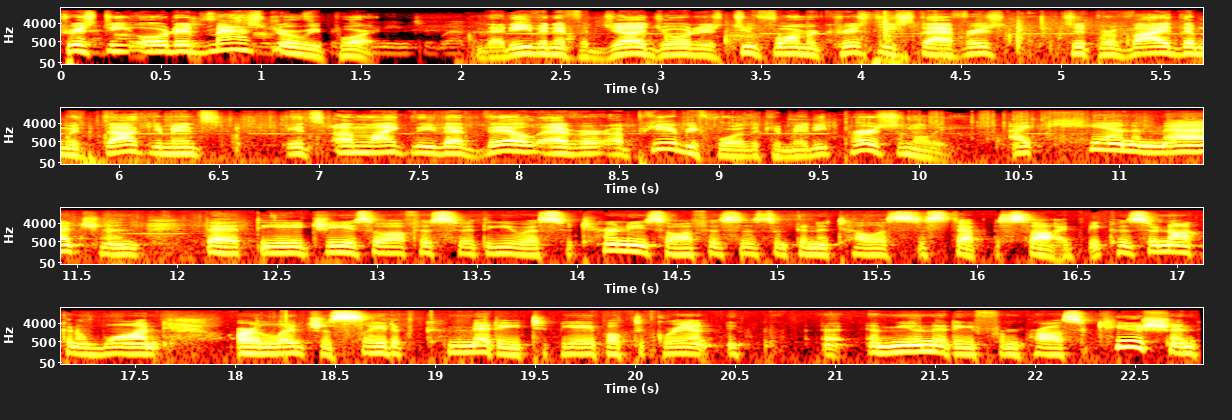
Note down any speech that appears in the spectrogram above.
Christie ordered Mastro report. That even if a judge orders two former Christie staffers to provide them with documents, it's unlikely that they'll ever appear before the committee personally. I can't imagine that the AG's office or the U.S. Attorney's office isn't going to tell us to step aside because they're not going to want our legislative committee to be able to grant uh, immunity from prosecution.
